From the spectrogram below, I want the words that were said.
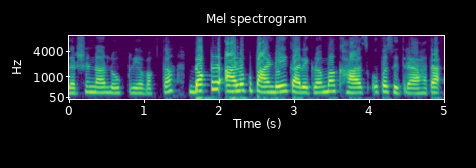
દર્શનના લોકપ્રિય વક્તા ડોક્ટર આલોક પાંડે કાર્યક્રમમાં ખાસ ઉપસ્થિત રહ્યા હતા.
